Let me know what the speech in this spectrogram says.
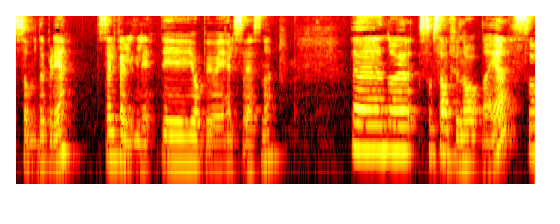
som det ble. Selvfølgelig. De jobber jo i helsevesenet. Eh, når, som samfunnet har åpna igjen, så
